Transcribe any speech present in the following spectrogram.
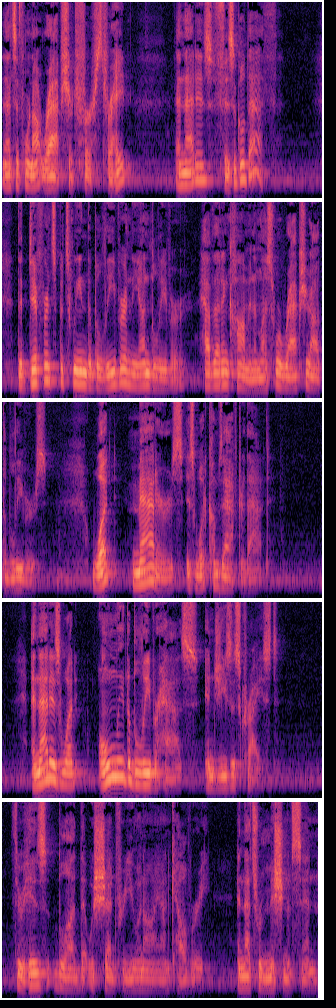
And that's if we're not raptured first, right? And that is physical death. The difference between the believer and the unbeliever have that in common unless we're raptured out, the believers. What matters is what comes after that. And that is what only the believer has in Jesus Christ through his blood that was shed for you and I on Calvary. And that's remission of sin.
